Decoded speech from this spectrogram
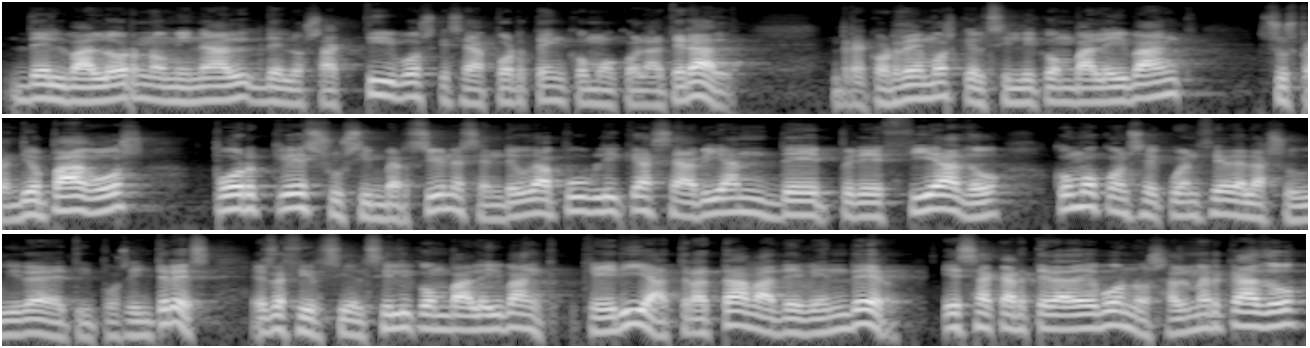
del valor nominal de los activos que se aporten como colateral. Recordemos que el Silicon Valley Bank suspendió pagos porque sus inversiones en deuda pública se habían depreciado como consecuencia de la subida de tipos de interés. Es decir, si el Silicon Valley Bank quería, trataba de vender esa cartera de bonos al mercado,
